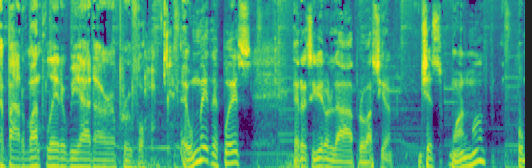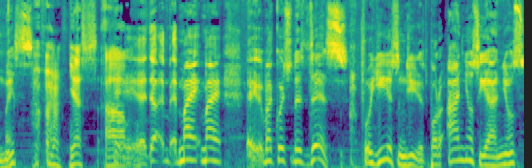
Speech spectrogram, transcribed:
about a month later, we had our approval. eh, un mes después eh, recibieron la aprobación. Just one month, un mes. yes. Um, Eh, eh, my, my, my question is this. For years and years, por años y años,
